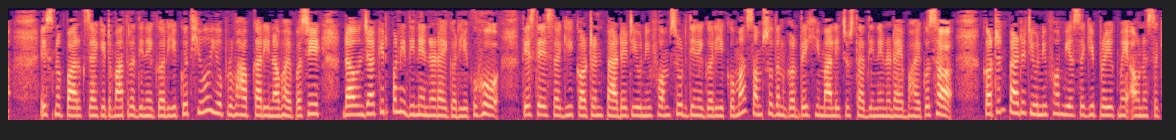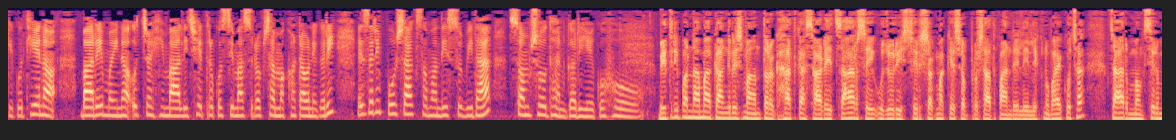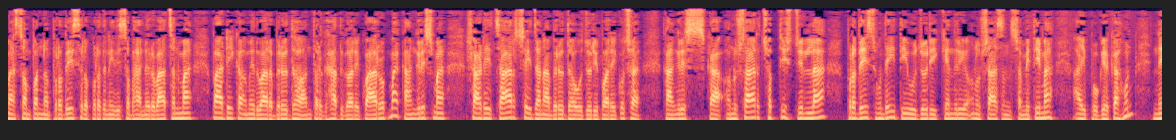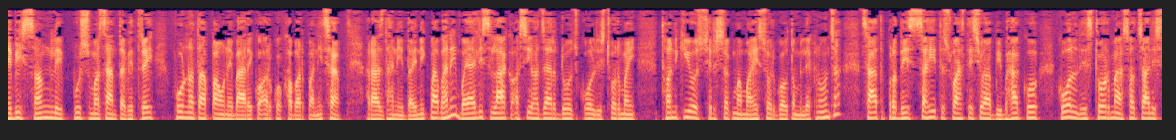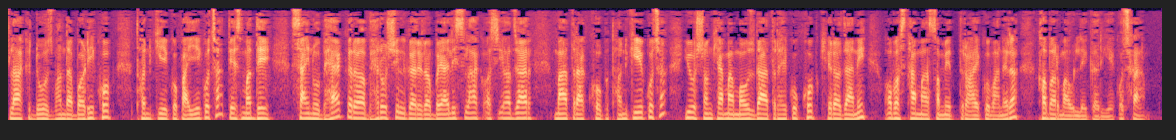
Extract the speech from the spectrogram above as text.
स्नो पार्क ज्याकेट मात्र दिने गरिएको थियो। यो प्रभावकारी नभएपछि डाउन ज्याकेट पनि दिने निर्णय गरिएको हो। त्यस्तै यसअघि कटन प्याडेट युनिफर्म सूट दिने गरिएकोमा संशोधन गर्दै हिमाली चुस्ता दिने निर्णय भएको छ। कटन प्याडेट युनिफर्म यसअघि प्रयोगमै आउन सकेको थिएन। बाह्रै महिना उच्च हिमाली क्षेत्रको सीमा सुरक्षामा खटाउने गरी यसरी पोशाक सम्बन्धी सुविधा संशोधन गरिएको हो। भित्री पन्नामा कांग्रेसमा अन्तर्घातका साढे चार सय उजुरी शीर्षकमा केशव प्रसाद पाण्डेले लेख्नु भएको छ चार मंगिरमा सम्पन्न प्रदेश र प्रतिनिधि सभा निर्वाचनमा पार्टीका उम्मेद्वार विरूद्ध अन्तर्घात गरेको आरोपमा कांग्रेसमा साढे चार सय जना विरूद्ध उजुरी परेको छ। कांग्रेसका अनुसार छत्तीस जिल्ला प्रदेश हुँदै ती उजुरी केन्द्रीय अनुशासन समितिमा आइपुगेका हुन्। नेवी संघले पुष मसान्तभित्रै पूर्णता पाउने बारेको अर्को खबर पनि छ। राजधानी दैनिकमा भने बयालिस लाख अस्सी हजार डोज कोल्ड स्टोरमै थन्कियो शीर्षकमा महेश्वर गौतम लेख्नुहुन्छ सात प्रदेश सहित स्वास्थ्य सेवा विभागको कोल्ड स्टोरमा सत्तालिस लाख डोज भन्दा बढ़ी खोप थन्किएको पाइएको छ। त्यसमध्ये साइनोभ्याक र भेरोसिल गरेर बयालिस लाख अस्सी हजार मात्रा खोप थन्किएको छ। यो संख्यामा मौजदात रहेको खोप खेर जाने अवस्थामा समेत रहेको भनेर खबरमा उल्लेख गरिएको छ।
